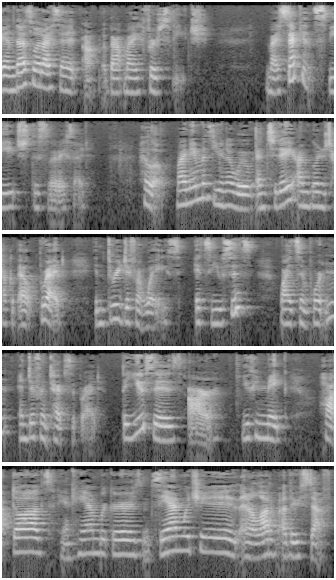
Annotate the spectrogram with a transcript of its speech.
And that's what I said um, about my first speech. My second speech, this is what I said. Hello, my name is Yuna Wu, and today I'm going to talk about bread in three different ways its uses, why it's important, and different types of bread. The uses are you can make hot dogs and hamburgers and sandwiches and a lot of other stuff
